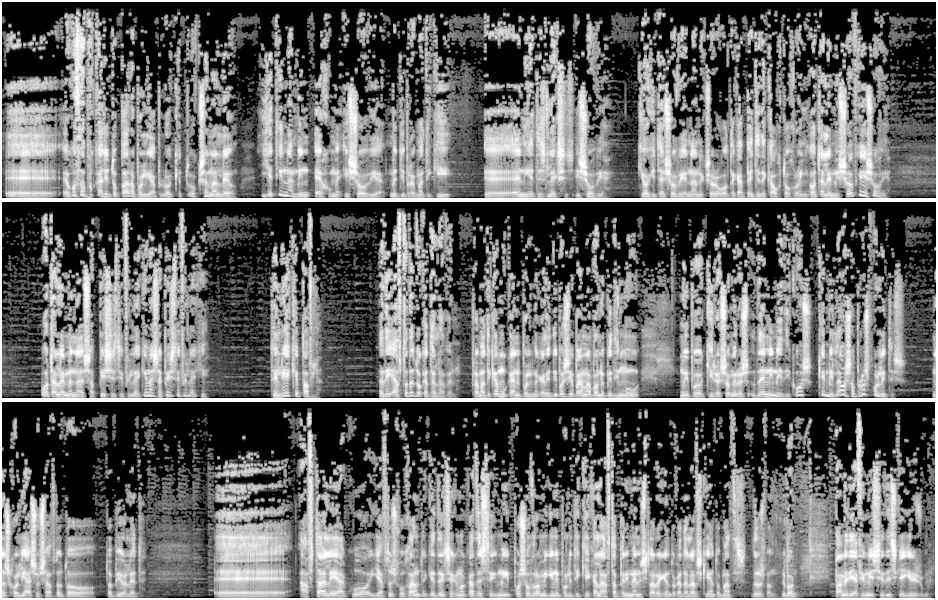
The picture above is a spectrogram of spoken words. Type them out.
Ε, εγώ θα πω κάτι το πάρα πολύ απλό και το ξαναλέω. Γιατί να μην έχουμε ισόβια με την πραγματική ε, έννοια της λέξης ισόβια; Και όχι τα ισόβια να είναι, ξέρω εγώ, 15-18 χρόνια. Όταν λέμε ισόβια, ισόβια. Όταν λέμε να σαπίσει στη φυλακή, να σαπίσει στη φυλακή. Τελεία και παύλα. Δηλαδή αυτό δεν το καταλαβαίνω. Πραγματικά μου κάνει πολύ μεγάλη εντύπωση. Επαναλαμβάνω, επειδή μου, μου είπε ο κύριος Όμηρος, δεν είμαι ειδικός και μιλάω ως απλός πολίτης. Να σχολιάσω σε αυτό το, το οποίο λέτε. Ε, αυτά λέει ακούω για αυτούς που χάνονται και δεν ξεχνώ κάθε στιγμή πόσο βρώμικη είναι η πολιτική. Καλά, αυτά περιμένεις τώρα για να το καταλάβεις και για να το μάθεις. Τέλος πάντων. Λοιπόν, πάμε διαφημίσεις, ειδήσεις και γυρίζουμε.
